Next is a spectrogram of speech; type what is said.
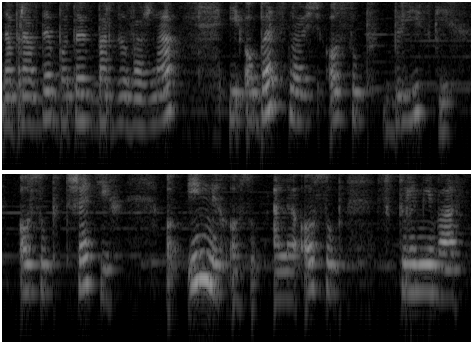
naprawdę, bo to jest bardzo ważna. I obecność osób bliskich, osób trzecich, innych osób, ale osób, z którymi Was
